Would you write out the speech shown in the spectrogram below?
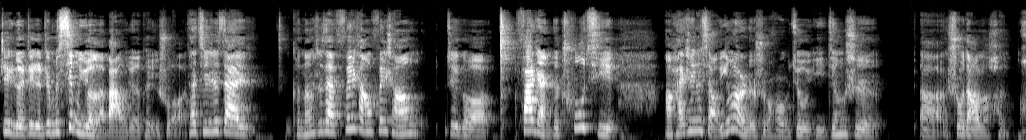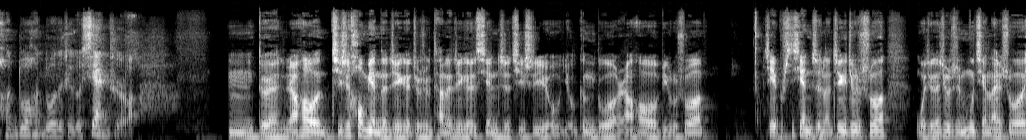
这个这个这么幸运了吧？我觉得可以说，它其实，在可能是在非常非常这个发展的初期，啊还是一个小婴儿的时候，就已经是呃受到了很很多很多的这个限制了。嗯，对。然后其实后面的这个就是它的这个限制其实有有更多。然后比如说，这也不是限制了，这个就是说，我觉得就是目前来说。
